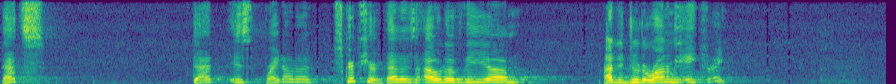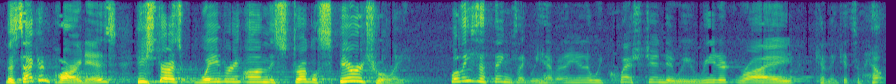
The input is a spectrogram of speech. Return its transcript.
That's that is right out of Scripture. That is out of the um, out of Deuteronomy 8 3. The second part is he starts wavering on the struggle spiritually. Well, these are things like we have, you know, we question, did we read it right? Can I get some help?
